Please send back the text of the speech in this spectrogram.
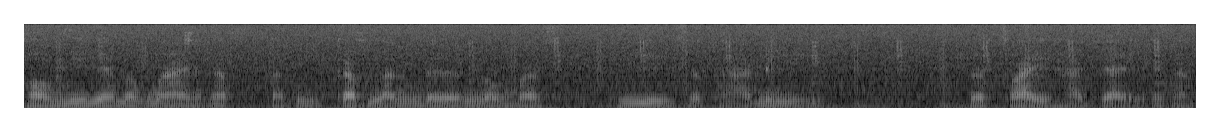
ของเยอะแยะมากมายนะครับ ตอนนี้กำลังเดินลงมาที่สถานีรถไฟหาดใหญ่นะครับ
